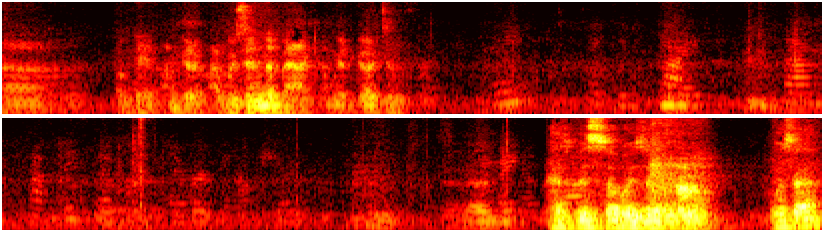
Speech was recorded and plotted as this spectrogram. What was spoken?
Uh, okay, I'm gonna, I was in the back, I'm gonna go to the front. Hi. Um, has Miss Subway ever been? Has Miss Subways ever, what's that?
